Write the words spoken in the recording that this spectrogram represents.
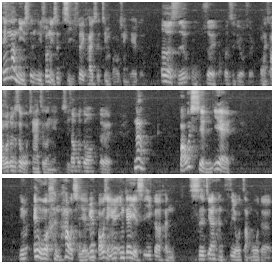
哎，那你是你说你是几岁开始进保险业的？二十五岁，二十六岁，哦，差不多就是我现在这个年纪。差不多，对。那保险业，你们哎，我很好奇耶，因为保险业应该也是一个很时间很自由掌握的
